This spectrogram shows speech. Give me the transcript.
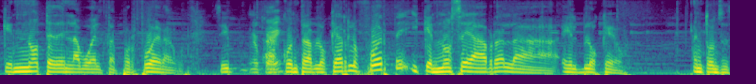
que no te den la vuelta por fuera, ¿sí? A contrabloquearlo fuerte y que no se abra la, el bloqueo. Entonces,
